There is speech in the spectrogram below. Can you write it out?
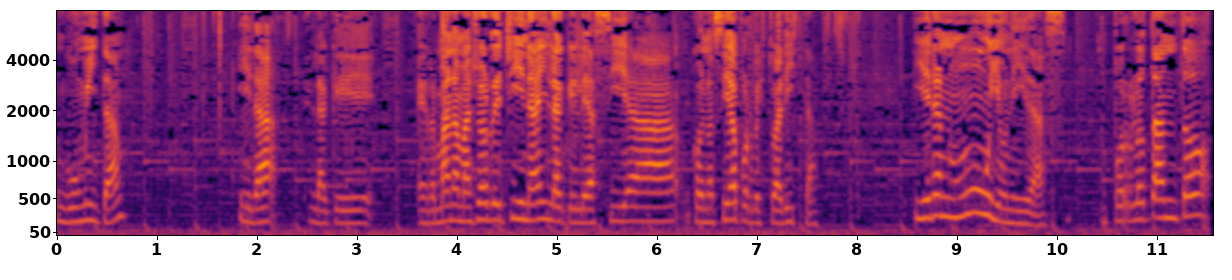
Gumita, era la que hermana mayor de China y la que le hacía conocida por vestuarista. Y eran muy unidas. Por lo tanto,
